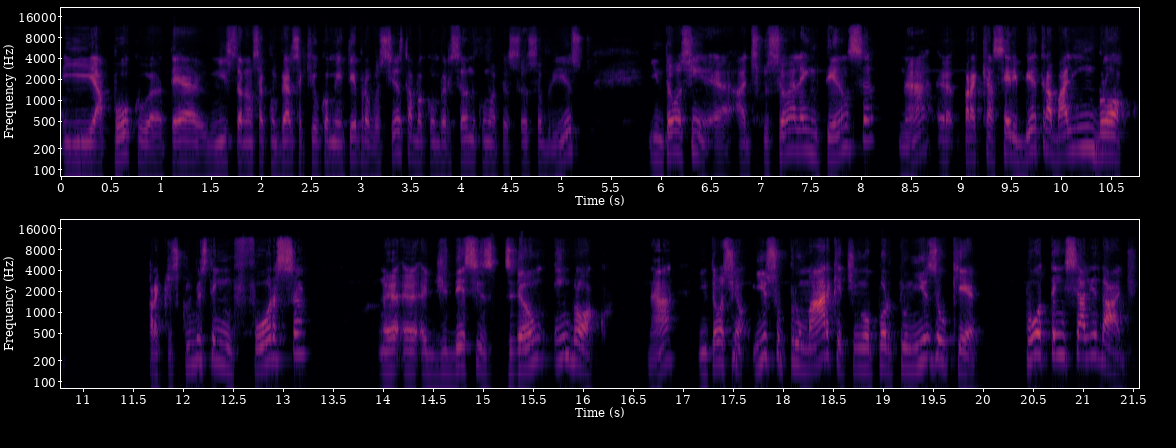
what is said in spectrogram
E há pouco, até no início da nossa conversa aqui, eu comentei para vocês, estava conversando com uma pessoa sobre isso. Então, assim, é, a discussão ela é intensa, né? É, para que a Série B trabalhe em bloco, para que os clubes tenham força é, de decisão em bloco, né? Então, assim, isso para o marketing oportuniza o quê? Potencialidade.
